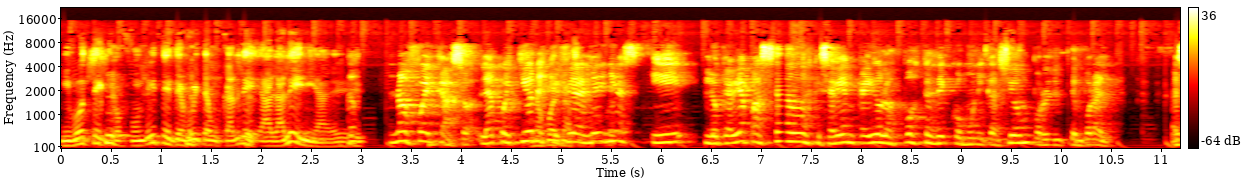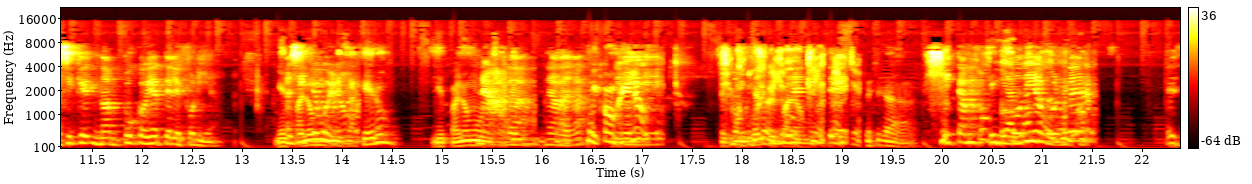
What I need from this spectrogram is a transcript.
y vos te confundiste y te fuiste a buscar le- a la leña. No, no fue el caso. La cuestión No es que fui a las leñas y lo que había pasado es que se habían caído los postes de comunicación por el temporal. Así que tampoco había telefonía. ¿Y el Así que palomo bueno. mensajero? ¿Y el palomo Nada, mensajero? nada. Se congeló. Y, Se congeló el palomo. y tampoco Sí, podía volver. eh,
